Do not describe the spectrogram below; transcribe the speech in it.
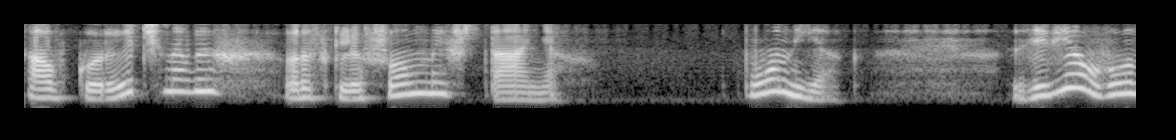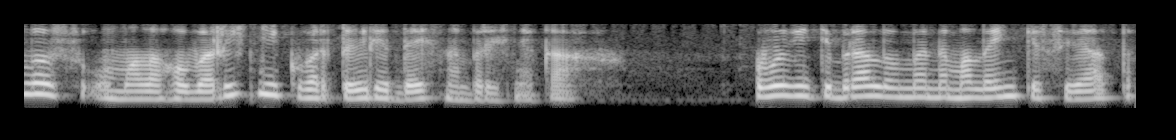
а в коричневих розкльошонних штанях. Он як. Зів'яв голос у малогабаритній квартирі десь на Березняках. Ви відібрали в мене маленьке свято,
